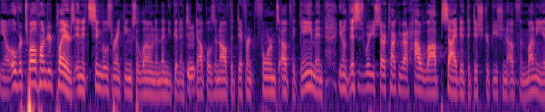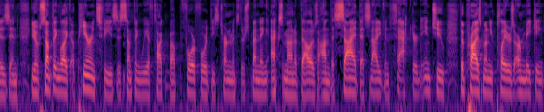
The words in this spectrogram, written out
you know over 1200 players in its singles rankings alone and then you get into mm-hmm. doubles and all the different forms of the game. And you know this is where you start talking about how lopsided the distribution of the money is. And you know something like appearance fees is something we have talked about before for these tournaments. They're spending x amount of dollars on the side that's not even factored into the prize money players are making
